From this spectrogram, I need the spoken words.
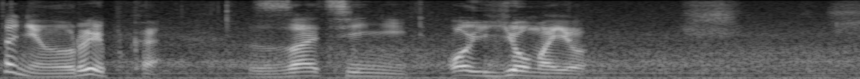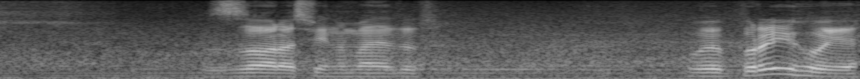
Та ні, ну рибка. Зацініть. Ой, йо-моє! Зараз він у мене тут випригує.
